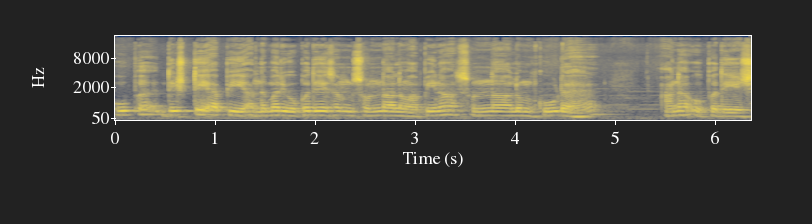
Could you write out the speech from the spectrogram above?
உபதிஷ்டே அப்பி அந்த மாதிரி உபதேசம் சொன்னாலும் அப்படின்னா சொன்னாலும் கூட அன உபதேச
